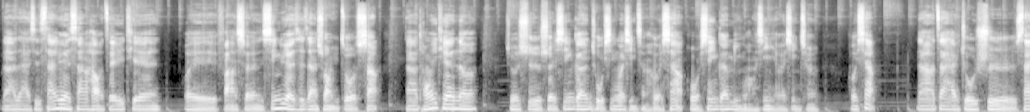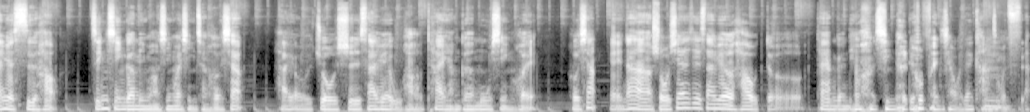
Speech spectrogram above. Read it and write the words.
那再是三月三号这一天会发生新月是在双鱼座上。那同一天呢，就是水星跟土星会形成合相，火星跟冥王星也会形成合相。那再就是三月四号，金星跟冥王星会形成合相。还有就是三月五号，太阳跟木星会合相。哎，那首先是三月二号的太阳跟天王星的六分相，我在看什么词啊？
